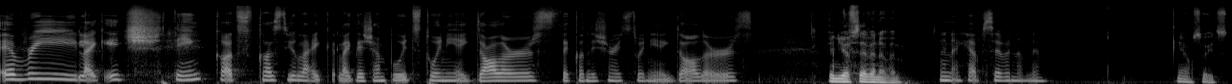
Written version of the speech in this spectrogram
every like each thing costs costs you like like the shampoo it's twenty eight dollars, the conditioner is twenty eight dollars. And you have seven of them. and I have seven of them. Yeah, so it's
